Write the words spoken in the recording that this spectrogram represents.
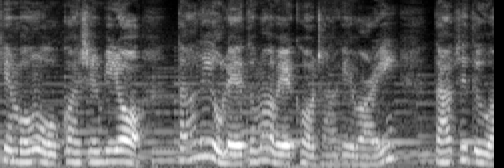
ခင်ဘုံကိုကွာရှင်းပြီးတော့သားလေးကိုလည်းသူမပဲခေါ်ထားခဲ့ပါတယ်သားဖြစ်သူက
